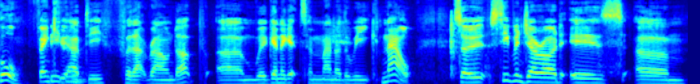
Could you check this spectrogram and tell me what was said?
cool. Thank you, Big. Abdi, for that roundup. Um, we're going to get to Man of the Week now. So, Steven Gerrard is um,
